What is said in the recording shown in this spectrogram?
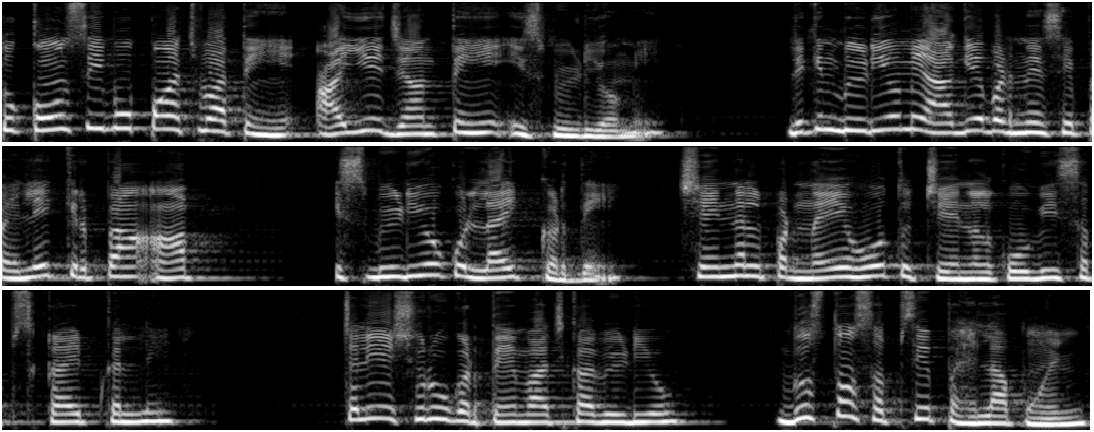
तो कौन सी वो पाँच बातें हैं? आइए जानते हैं इस वीडियो में। लेकिन वीडियो में आगे बढ़ने से पहले कृपया आप इस वीडियो को लाइक कर दें। चैनल पर नए हो तो चैनल को भी सब्सक्राइब कर लें। चलिए शुरू करते हैं आज का वीडियो। दोस्तों, सबसे पहला पॉइंट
